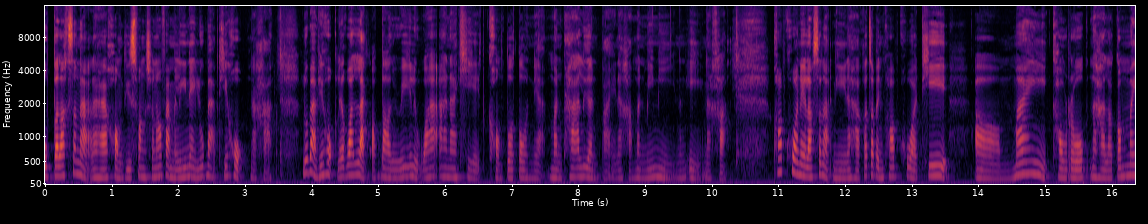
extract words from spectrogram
อุปลักษณะนะคะของ dysfunctional family ในรูปแบบที่ 6 นะคะ รูปแบบที่ 6 เรียกว่า lack of boundary หรือว่าอาณาเขตของตัวตนเนี่ย มันพร่าเลือนไปนะคะ มันไม่มีนั่นเองนะคะ ครอบครัวในลักษณะนี้นะคะ ก็จะเป็นครอบครัวที่ไม่เคารพนะคะ แล้วก็ไม่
